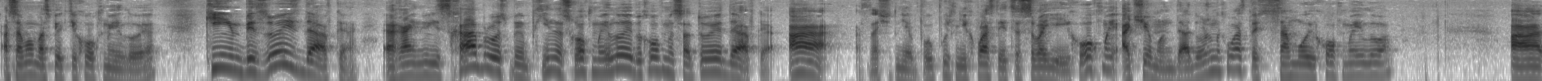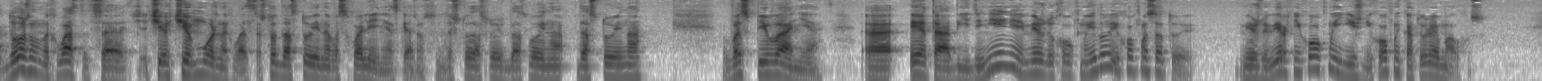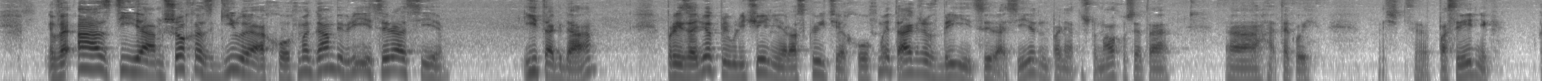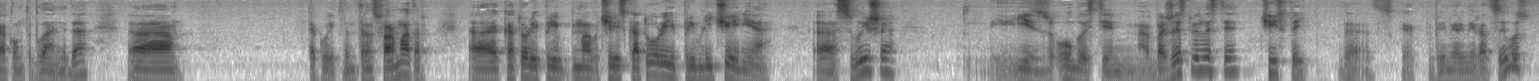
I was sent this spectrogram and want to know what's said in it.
о самом аспекте хохмы и лоя. Ким безоис давка. Гайну из хабрус пхина с хохмой лоя бехохма сатоя давка. А значит, не, пусть не хвастается своей хохмой, а чем он, да, должен хвастаться, самой хохмой ло. А должен он хвастаться, чем, чем можно хвастаться, что достойно восхваления, скажем, что достойно, достойно, воспевания. Э, это объединение между Хохмой и Хохма Сатуя, между верхней Хохмой и нижней Хохмой, которая Малхус. В аз тиям шохас гилуя хохма гамби в Россия. И тогда произойдет привлечение раскрытия хохмы также в Бриице России. Ну, понятно, что Малхус это э, такой значит, посредник, каком-то плане, да, э, такой трансформатор, э, который, через который привлечение э, свыше из области божественности чистой, да, как, например, мир Ацилус,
